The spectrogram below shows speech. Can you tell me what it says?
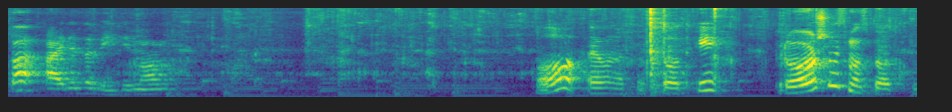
Pa ajde da vidimo. O, evo nas na stotki. Prošli smo stotku.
